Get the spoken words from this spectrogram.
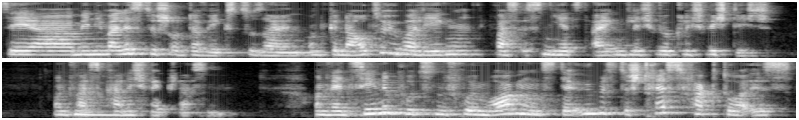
sehr minimalistisch unterwegs zu sein und genau zu überlegen, was ist denn jetzt eigentlich wirklich wichtig und was mhm. kann ich weglassen. Und wenn Zähneputzen früh morgens der übelste Stressfaktor ist,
